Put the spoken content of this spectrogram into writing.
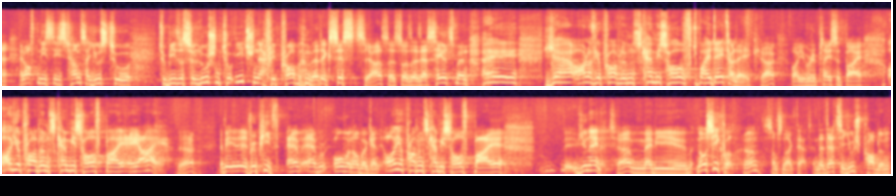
and often these, these terms are used to, to be the solution to each and every problem that exists. Yeah? So, so there's salesmen, hey, yeah, all of your problems can be solved by data lake. Yeah? Or you replace it by, all your problems can be solved by AI. Yeah? I mean, it repeats over and over again. All your problems can be solved by you name it, yeah? maybe uh, NoSQL, yeah? something like that. And that, that's a huge problem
